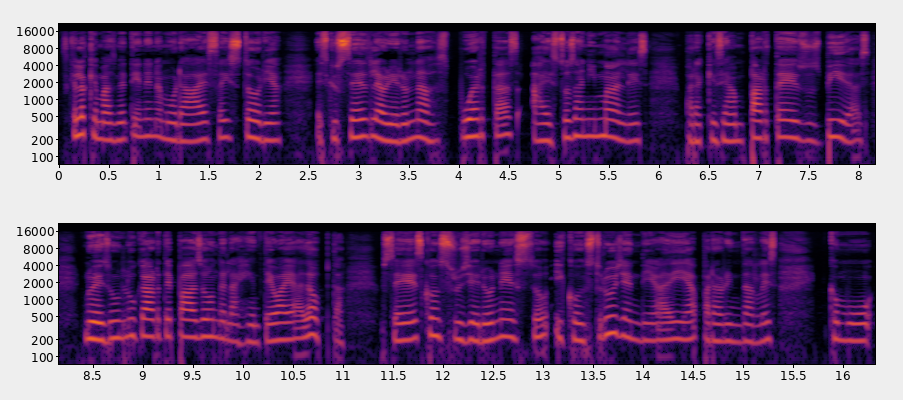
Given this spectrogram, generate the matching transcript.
Es que lo que más me tiene enamorada de esta historia es que ustedes le abrieron las puertas a estos animales para que sean parte de sus vidas. No es un lugar de paso donde la gente vaya a adopta. Ustedes construyeron esto y construyen día a día para brindarles como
